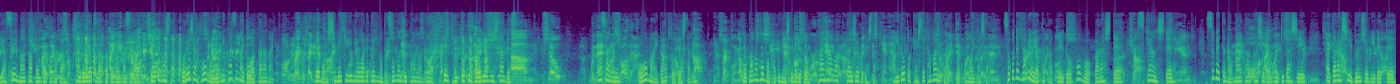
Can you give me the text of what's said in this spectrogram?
安いマーカーペンだったのか黄色いやつだったと思いますが消えてました。これじゃ本を読み返さないとわからない。でも締め切りに追われているのでそんな時間はない。で結局保留にしたんですまさに、オーマイガッドでしたね。他の本も確認してみると、大半は大丈夫でした。二度と消してたまるかと思いました。そこで何をやったかというと、本をばらして、スキャンして、すべてのマーカー箇所を抜き出し、新しい文書に入れて、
